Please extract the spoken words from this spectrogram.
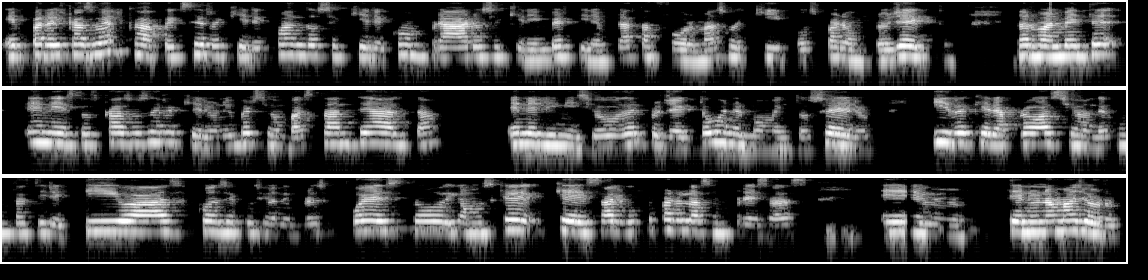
Eh, para el caso del CAPEX se requiere cuando se quiere comprar o se quiere invertir en plataformas o equipos para un proyecto. Normalmente en estos casos se requiere una inversión bastante alta en el inicio del proyecto o en el momento cero y requiere aprobación de juntas directivas, consecución de un presupuesto, digamos que, es algo que para las empresas em, tiene una mayor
